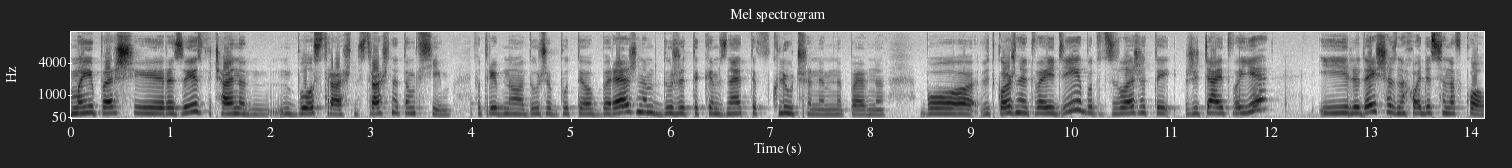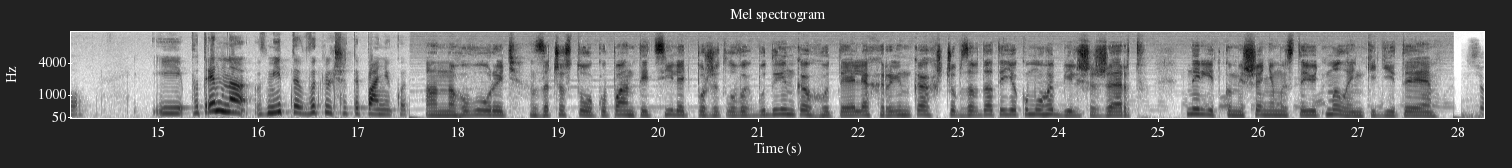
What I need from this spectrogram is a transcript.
Мої перші рази, звичайно, було страшно. Страшно там всім. Потрібно дуже бути обережним, дуже таким, знаєте, включеним, напевно. Бо від кожної твоєї дії буде залежати життя і твоє, і людей, що знаходяться навколо. І потрібно вміти виключити паніку. Анна говорить, зачасто окупанти цілять по житлових будинках, готелях, ринках, щоб завдати якомога більше жертв. Нерідко мішенями стають маленькі діти. Все.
